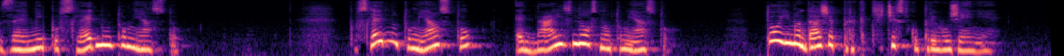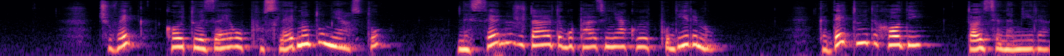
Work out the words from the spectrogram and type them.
заеми последното място. Последното място е най-износното място. То има даже практическо приложение. Човек, който е заел последното място, не се нуждае да го пази някой от подире му. Където и да ходи, той се намира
